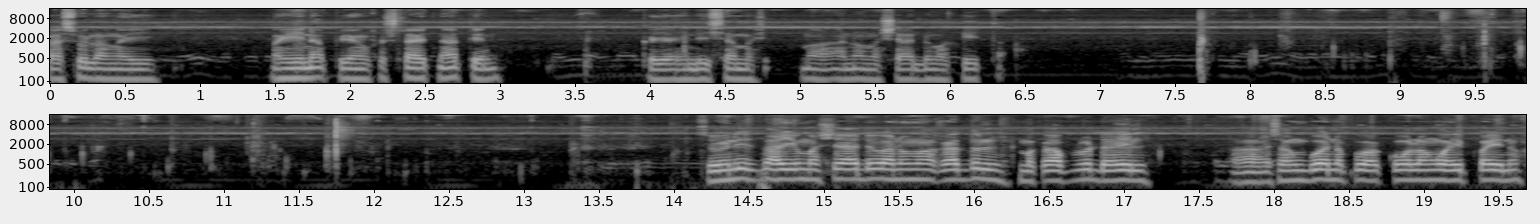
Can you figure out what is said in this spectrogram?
Kaso lang ay mahina po yung flashlight natin. Kaya hindi siya mas, ma, ano, masyado makita. So hindi tayo masyado ano mga kadol maka-upload dahil ah, isang buwan na po ako walang wifi no.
